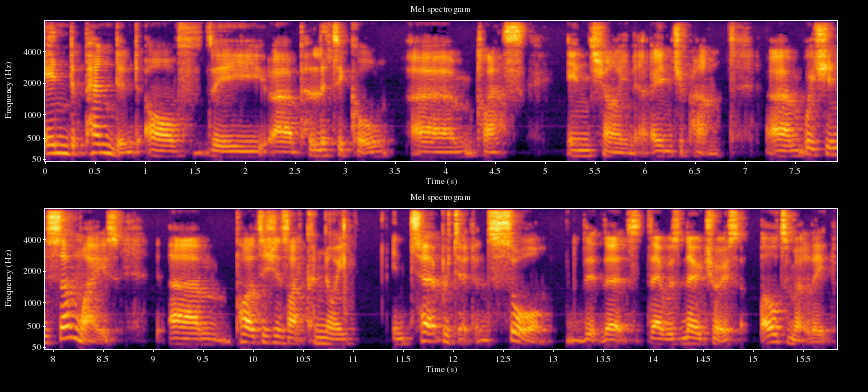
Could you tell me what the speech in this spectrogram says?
independent of the uh, political um, class in China, in Japan, um, which in some ways um, politicians like Konoye interpreted and saw that, that, there was no choice ultimately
